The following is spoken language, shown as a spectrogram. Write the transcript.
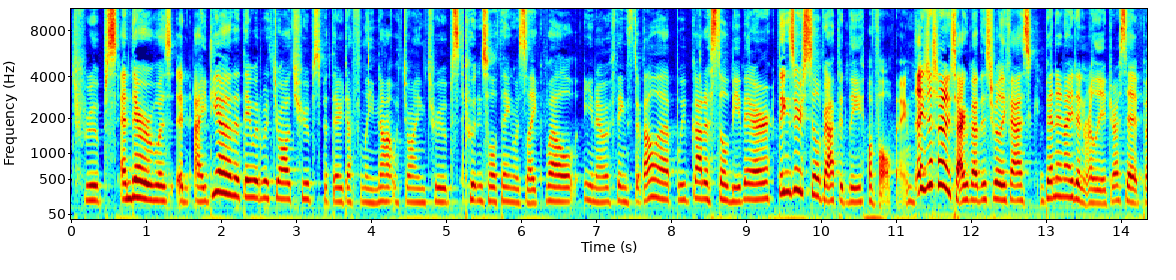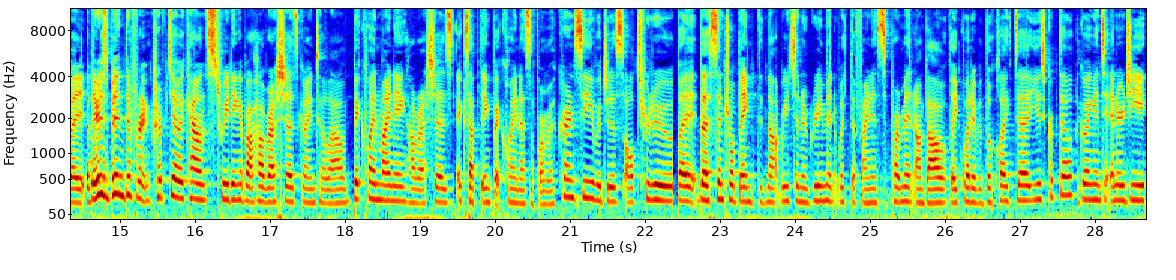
troops. And there was an idea that they would withdraw troops, but they're definitely not withdrawing troops. Putin's whole thing was like, well, you know, if things develop, we've got to still be there. Things are still rapidly evolving thing. I just want to talk about this really fast. Ben and I didn't really address it, but there's been different crypto accounts tweeting about how Russia is going to allow Bitcoin mining, how Russia is accepting Bitcoin as a form of currency, which is all true. But the central bank did not reach an agreement with the finance department about like what it would look like to use crypto. Going into energy,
